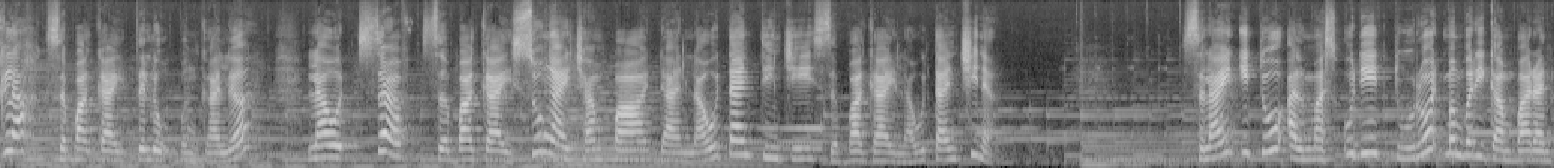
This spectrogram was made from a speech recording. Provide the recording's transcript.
Klah sebagai Teluk Benggala, Laut Surf sebagai Sungai Champa dan Lautan Tinci sebagai Lautan Cina. Selain itu, Al-Mas'udi turut memberi gambaran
